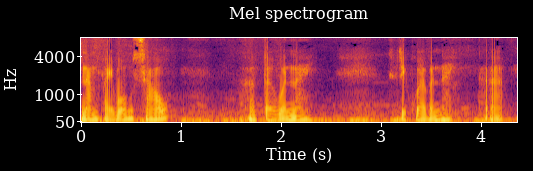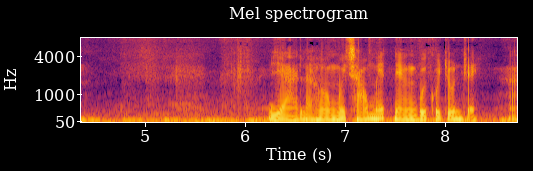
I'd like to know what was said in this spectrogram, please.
5,46 ờ, từ bên này đi qua bên này đó. dài là hơn 16 mét nha quý cô chú anh chị đó.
